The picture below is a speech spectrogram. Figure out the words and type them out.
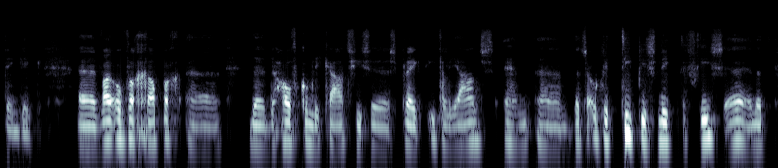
denk ik. waar ook wel grappig, de, de hoofdcommunicatie spreekt Italiaans. En dat is ook weer typisch Nick de Vries. Hè, en het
